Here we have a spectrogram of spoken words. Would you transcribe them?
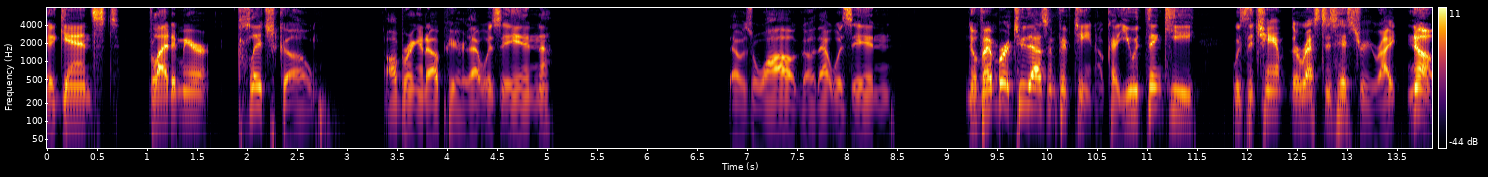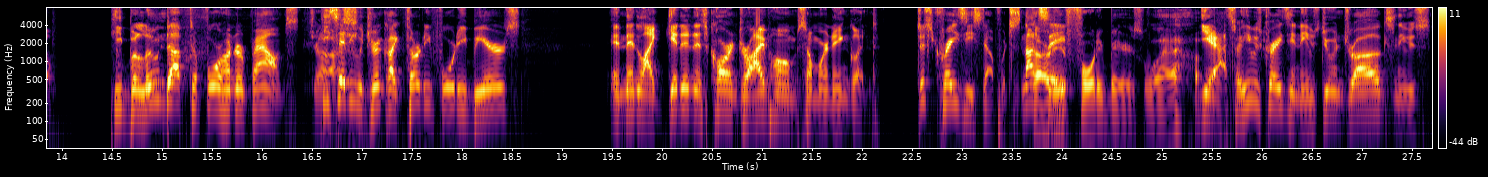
against Vladimir Klitschko, I'll bring it up here. That was in that was a while ago. That was in November of 2015. Okay, you would think he was the champ. The rest is history, right? No. He ballooned up to 400 pounds. He said he would drink like 30, 40 beers and then like get in his car and drive home somewhere in England. Just crazy stuff, which is not 30 or safe. 40 beers. Wow. Yeah, so he was crazy and he was doing drugs and he was,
